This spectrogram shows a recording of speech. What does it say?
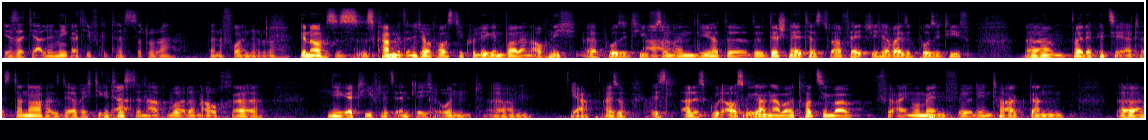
ihr seid ja alle negativ getestet, oder? Deine Freundin, oder? Genau, es, ist, es kam letztendlich auch raus, die Kollegin war dann auch nicht äh, positiv, ah, sondern die hatte, der Schnelltest war fälschlicherweise positiv, ähm, weil der PCR-Test danach, also der richtige Test ja, danach, war dann auch äh, negativ letztendlich. Ja. Und ähm, ja, also ist alles gut ausgegangen, aber trotzdem war für einen Moment, für den Tag dann äh,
